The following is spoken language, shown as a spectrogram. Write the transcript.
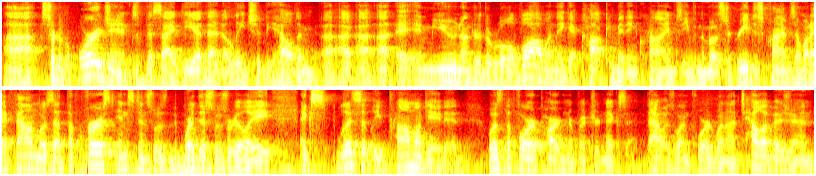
uh, sort of origins of this idea that elites should be held Im- uh, uh, uh, immune under the rule of law when they get caught committing crimes, even the most egregious crimes. And what I found was that the first instance was where this was really explicitly promulgated was the Ford pardon of Richard Nixon. That was when Ford went on television,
